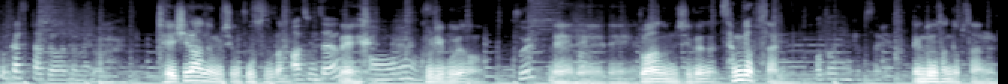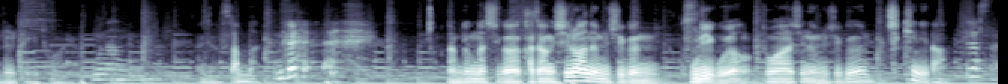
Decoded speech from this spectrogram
돈까스 다 좋아하잖아요. 제일 싫어하는 음식은 고수랑 아 진짜요? 네. 어, 굴이고요. 굴? 네네네. 좋아하는 음식은 삼겹살. 어떤 삼겹살이요? 냉동 삼겹살을 되게 좋아해요. 무난. 아니요, 싼 맛. 남경라 씨가 가장 싫어하는 음식은 굴이고요. 좋아하시는 음식은 치킨이다. 틀렸어요.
